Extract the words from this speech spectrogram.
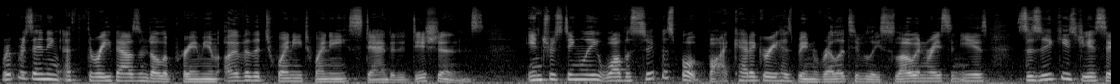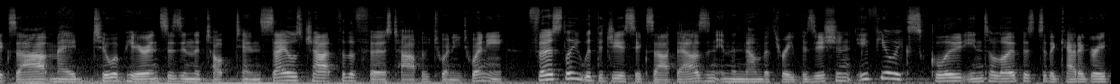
representing a $3,000 premium over the 2020 standard editions. Interestingly, while the supersport bike category has been relatively slow in recent years, Suzuki's GSX-R made two appearances in the top 10 sales chart for the first half of 2020. Firstly, with the GSX-R 1000 in the number 3 position, if you exclude interlopers to the category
